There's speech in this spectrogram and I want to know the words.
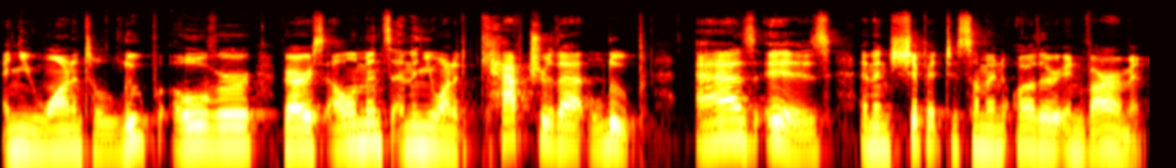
and you wanted to loop over various elements and then you wanted to capture that loop as is and then ship it to some other environment.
